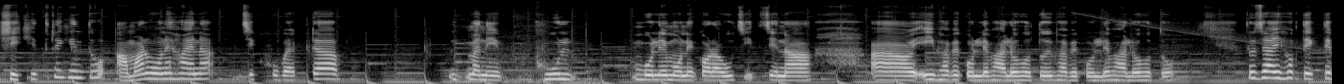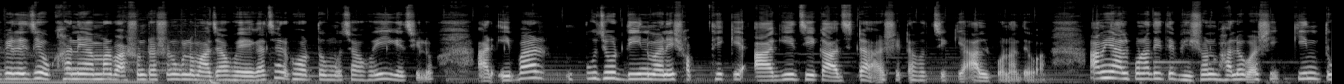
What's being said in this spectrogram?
সেক্ষেত্রে কিন্তু আমার মনে হয় না যে, খুব একটা মানে ভুল বলে মনে করা উচিত যে না এইভাবে করলে ভালো হতো এইভাবে করলে ভালো হতো। তো যাই হোক, দেখতে পেলে যে ওখানে আমার বাসন টাসনগুলো মাজা হয়ে গেছে আর ঘর তো মোছা হয়েই গেছিল। আর এবার পুজোর দিন মানে সব থেকে আগে যে কাজটা সেটা হচ্ছে কি আলপনা দেওয়া। আমি আলপনা দিতে ভীষণ ভালোবাসি, কিন্তু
